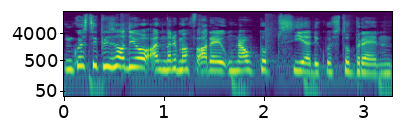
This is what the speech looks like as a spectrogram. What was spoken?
In questo episodio andremo a fare un'autopsia di questo brand,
